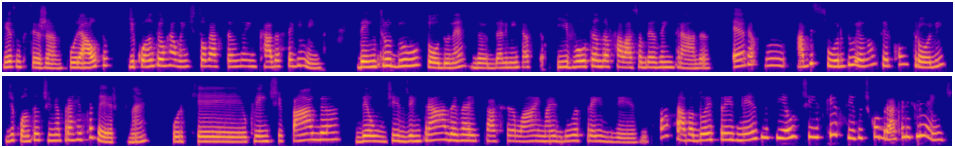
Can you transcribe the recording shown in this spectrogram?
mesmo que seja por alto, de quanto eu realmente estou gastando em cada segmento dentro do todo, né, da, da, alimentação. E voltando a falar sobre as entradas, era um absurdo eu não ter controle de quanto eu tinha para receber, né? Porque o cliente paga, deu X de entrada e vai parcelar em mais duas, três vezes. Passava dois, três meses e eu tinha esquecido de cobrar aquele cliente,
